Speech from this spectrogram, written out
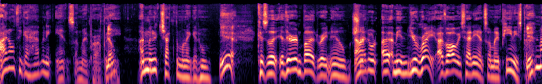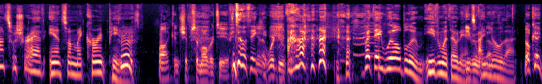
I don't think I have any ants on my property. No. I'm going to check them when I get home. Yeah. Because they're in bud right now. Sure. I don't. I I mean, you're right. I've always had ants on my peonies, but Yeah. I'm not so sure I have ants on my current peonies. Well, I can chip some over to you. If you No, thank know, you. We're due for but they will bloom even without ants. Even I know them. that. Okay.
